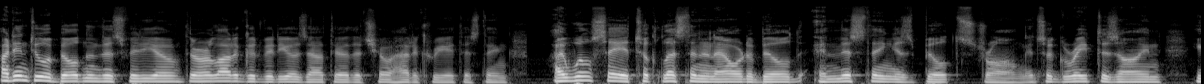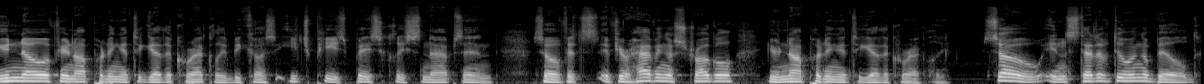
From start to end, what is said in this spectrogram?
I didn't do a build in this video. There are a lot of good videos out there that show how to create this thing. I will say it took less than an hour to build and this thing is built strong. It's a great design. You know if you're not putting it together correctly because each piece basically snaps in. So if it's if you're having a struggle, you're not putting it together correctly. So instead of doing a build,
